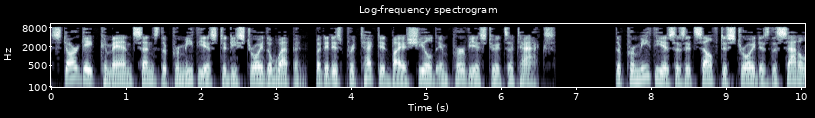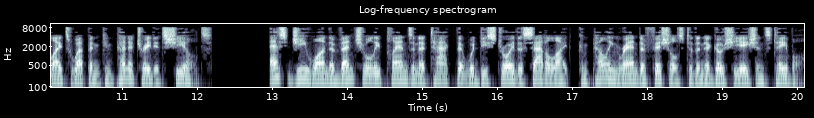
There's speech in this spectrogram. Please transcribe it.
Stargate Command sends the Prometheus to destroy the weapon, but it is protected by a shield impervious to its attacks. The Prometheus is itself destroyed as the satellite's weapon can penetrate its shields. SG-1 eventually plans an attack that would destroy the satellite, compelling RAND officials to the negotiations table.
